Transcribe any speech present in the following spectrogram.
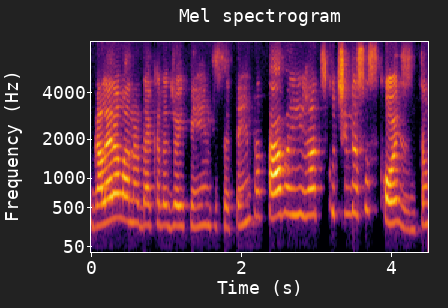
A galera lá na década de 80, 70 estava aí já discutindo essas coisas. Então,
